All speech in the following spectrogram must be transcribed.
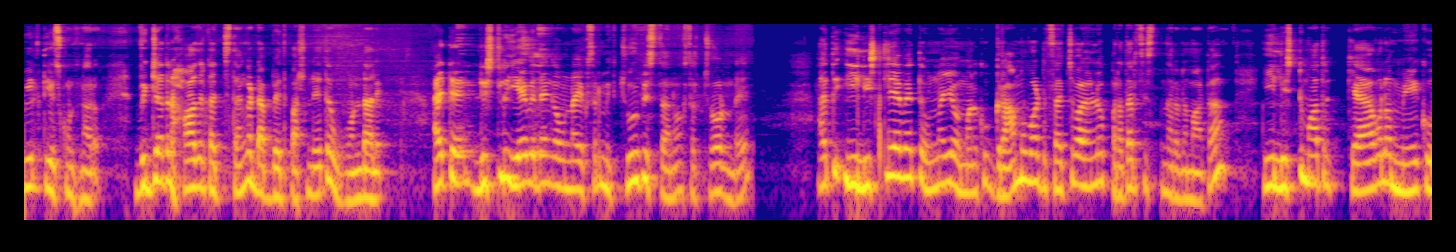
వీళ్ళు తీసుకుంటున్నారు. విద్యార్థుల హాజరు ఖచ్చితంగా డెబ్బై ఐదు పర్సెంట్ అయితే ఉండాలి. అయితే లిస్టులు ఏ విధంగా ఉన్నాయో ఒకసారి మీకు చూపిస్తాను ఒకసారి చూడండి. అయితే ఈ లిస్టులు ఏవైతే ఉన్నాయో మనకు గ్రామ వార్డు సచివాలయంలో ప్రదర్శిస్తున్నారనమాట ఈ లిస్ట్ మాత్రం కేవలం మీకు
